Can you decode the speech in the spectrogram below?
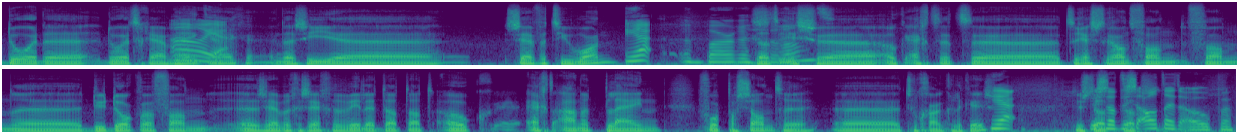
door, de, door het scherm Oh, heen ja. kijken. En daar zie je 71. Ja, een bar Dat is eh, ook echt het, eh, het restaurant van, van eh, Dudok, waarvan ze hebben gezegd we willen dat dat ook echt aan het plein voor passanten toegankelijk is. Ja, dus dat, is altijd open.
